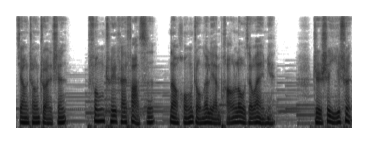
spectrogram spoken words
江城转身，风吹开发丝，那红肿的脸庞露在外面，只是一瞬，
